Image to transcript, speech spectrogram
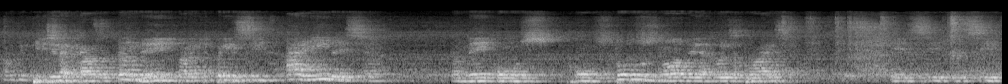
Então, tem pedir a casa também para que aprecie ainda esse ano, também com, os, com os, todos os nove vereadores atuais, esse, esse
